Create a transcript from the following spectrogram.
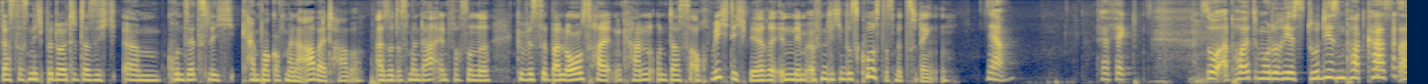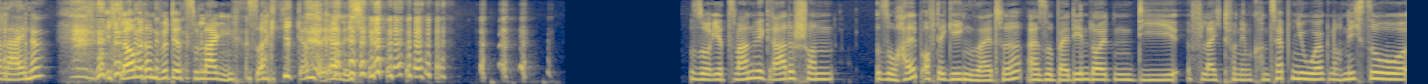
dass das nicht bedeutet, dass ich ähm, grundsätzlich keinen Bock auf meine Arbeit habe. Also, dass man da einfach so eine gewisse Balance halten kann und das auch wichtig wäre, in dem öffentlichen Diskurs das mitzudenken. Ja, Perfekt. So, ab heute moderierst du diesen Podcast alleine. Ich glaube, dann wird er zu lang, sage ich ganz ehrlich. So, jetzt waren wir gerade schon so halb auf der Gegenseite, also bei den Leuten, die vielleicht von dem Konzept New Work noch nicht so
